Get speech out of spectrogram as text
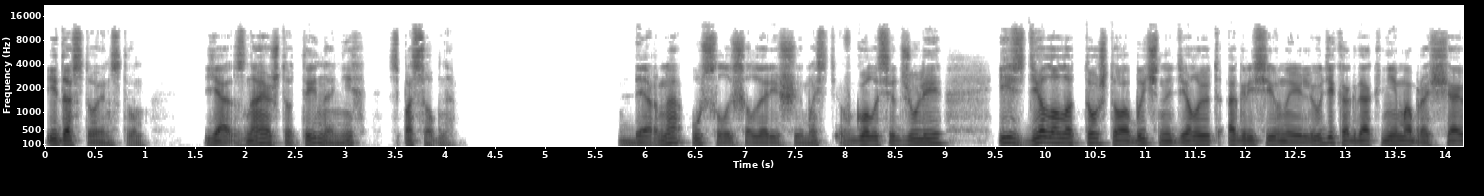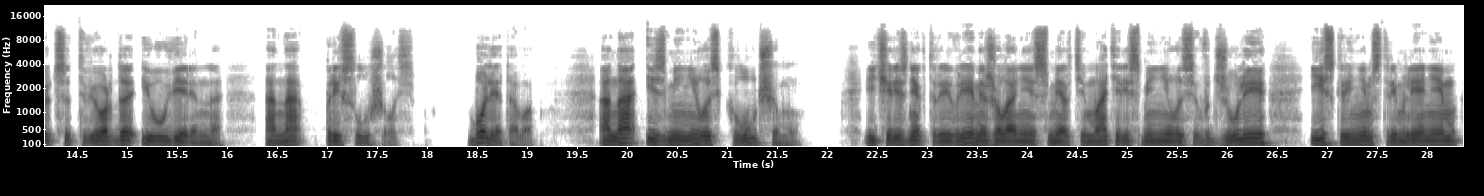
и достоинством. Я знаю, что ты на них способна. Берна услышала решимость в голосе Джулии и сделала то, что обычно делают агрессивные люди, когда к ним обращаются твердо и уверенно. Она прислушалась. Более того, она изменилась к лучшему, и через некоторое время желание смерти матери сменилось в Джулии искренним стремлением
